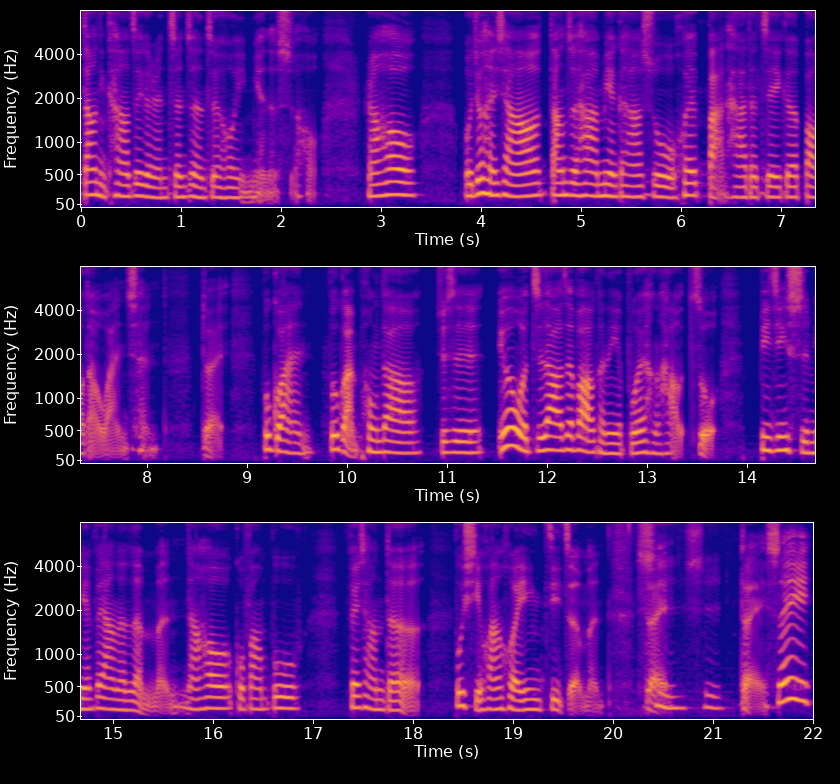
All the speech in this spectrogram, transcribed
当你看到这个人真正的最后一面的时候，然后我就很想要当着他的面跟他说，我会把他的这个报道完成。对，不管不管碰到，就是因为我知道这报道可能也不会很好做，毕竟石棉非常的冷门，然后国防部非常的。不喜欢回应记者们，对，是，是，对，所以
